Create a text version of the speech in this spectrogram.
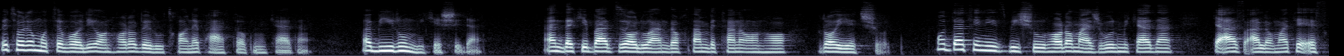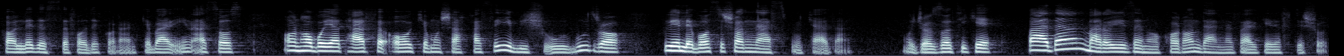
به طور متوالی آنها را به رودخانه پرتاب می‌کردند و بیرون میکشیدند. اندکی بعد زالو انداختن به تن آنها رایج شد. مدتی نیز بیشورها را مجبور می‌کردند که از علامت اسکالد استفاده کنند که بر این اساس آنها باید حرف آ که مشخصه بیشعور بود را روی لباسشان نصب می‌کردند. مجازاتی که بعدا برای زناکاران در نظر گرفته شد.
